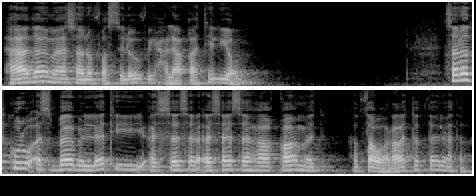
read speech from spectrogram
هذا ما سنفصله في حلقة اليوم. سنذكر أسباب التي أسس أساسها قامت الثورات الثلاثة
